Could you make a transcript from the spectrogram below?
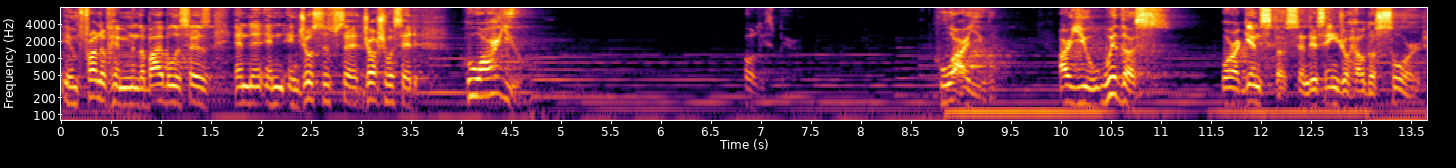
in front of him. In the Bible, it says, and, and, and Joseph said, Joshua said, Who are you? Holy Spirit. Who are you? Are you with us or against us? And this angel held a sword,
